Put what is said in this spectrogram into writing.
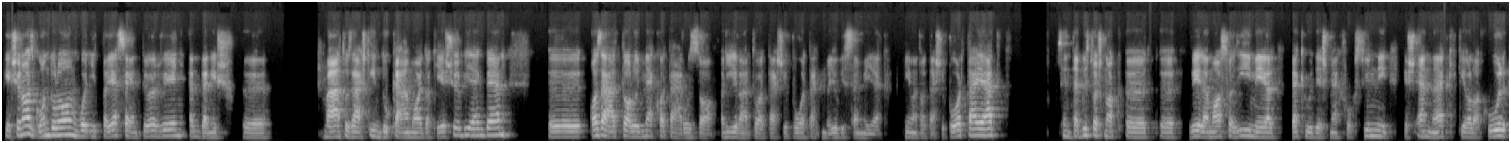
És én azt gondolom, hogy itt a Jeszen törvény ebben is változást indukál majd a későbbiekben, azáltal, hogy meghatározza a nyilvántartási portát, a jogi személyek nyilvántartási portáját, Szerintem biztosnak vélem azt, hogy az e-mail beküldés meg fog szűnni, és ennek kialakul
